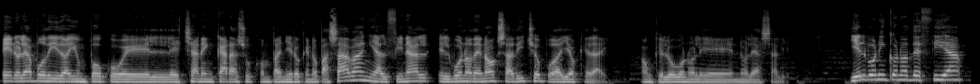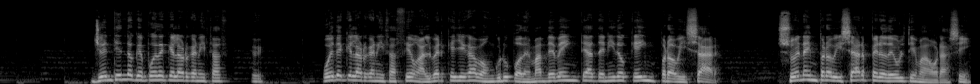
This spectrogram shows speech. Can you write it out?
pero le ha podido ahí un poco el echar en cara a sus compañeros que no pasaban. Y al final, el bueno de Nox ha dicho: Pues ahí os quedáis, aunque luego no le, no le ha salido. Y el Bonico nos decía: Yo entiendo que puede que la organización. Puede que la organización, al ver que llegaba un grupo de más de 20, ha tenido que improvisar Suena a improvisar, pero de última hora, sí.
